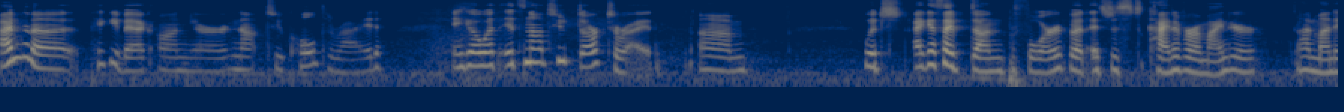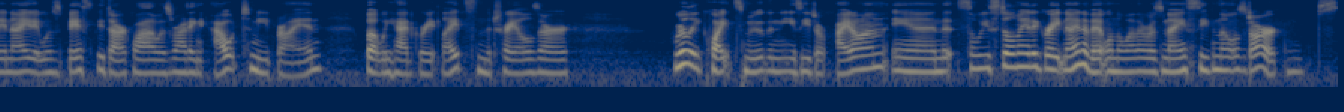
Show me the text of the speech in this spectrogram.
I'm gonna piggyback on your not too cold to ride and go with it's not too dark to ride. Um which I guess I've done before, but it's just kind of a reminder. On Monday night, it was basically dark while I was riding out to meet Brian, but we had great lights and the trails are really quite smooth and easy to ride on. And so we still made a great night of it when the weather was nice, even though it was dark. It's-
